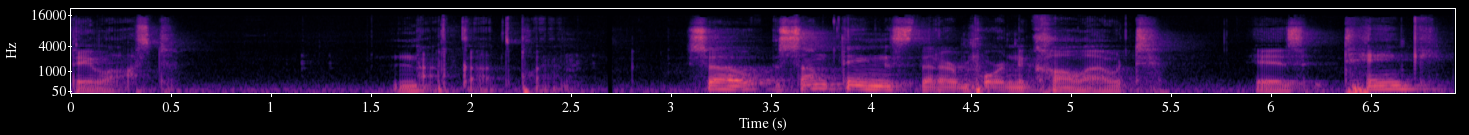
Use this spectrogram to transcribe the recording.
They lost. Not God's plan. So, some things that are important to call out is Tank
